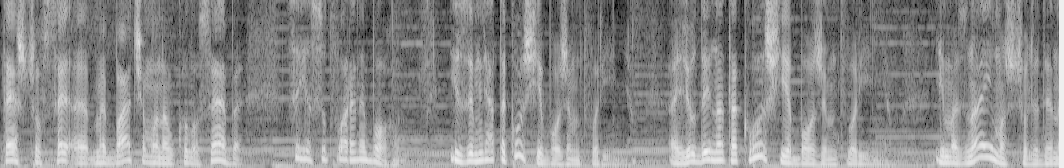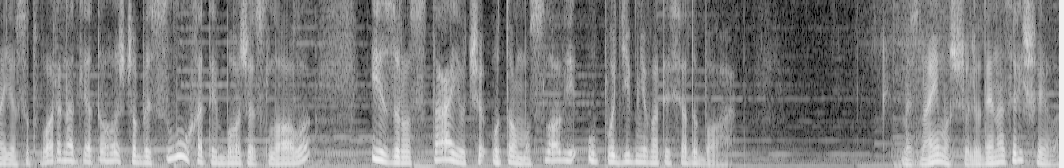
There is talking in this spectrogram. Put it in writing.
те, що все е, ми бачимо навколо себе, це є сотворене Богом. І земля також є Божим творінням, людина також є Божим творінням. І ми знаємо, що людина є сотворена для того, щоб слухати Боже Слово і, зростаючи у тому слові, уподібнюватися до Бога. Ми знаємо, що людина зрішила,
